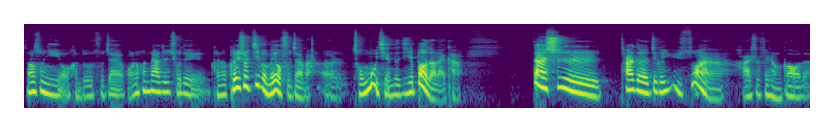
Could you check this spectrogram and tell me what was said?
江苏苏宁有很多负债，广州恒大这支球队可能可以说基本没有负债吧。呃，从目前的这些报道来看，但是它的这个预算还是非常高的。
